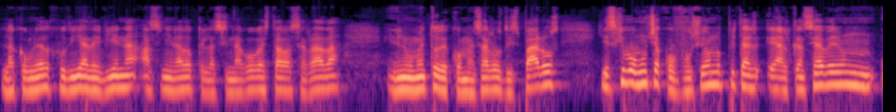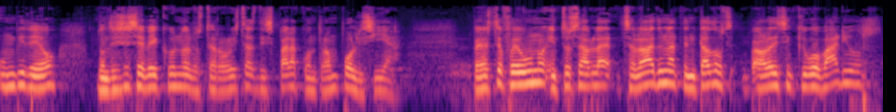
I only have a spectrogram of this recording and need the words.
La comunidad judía de Viena ha señalado que la sinagoga estaba cerrada en el momento de comenzar los disparos. Y es que hubo mucha confusión, Lupita. Eh, alcancé a ver un, video donde sí se ve que uno de los terroristas dispara contra un policía. Pero este fue uno, entonces habla, se hablaba de un atentado, ahora dicen que hubo varios.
